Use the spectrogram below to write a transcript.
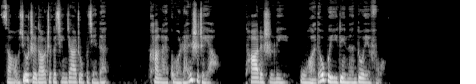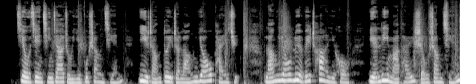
早就知道这个秦家主不简单，看来果然是这样。他的实力我都不一定能对付。就见秦家主一步上前，一掌对着狼妖拍去。狼妖略微诧异后，也立马抬手上前。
